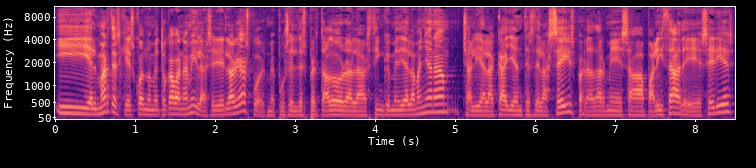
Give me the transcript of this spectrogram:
Y el martes, que es cuando me tocaban a mí las series largas, pues me puse el despertador a las cinco y media de la mañana, salí a la calle antes de las 6 para darme esa paliza de series.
